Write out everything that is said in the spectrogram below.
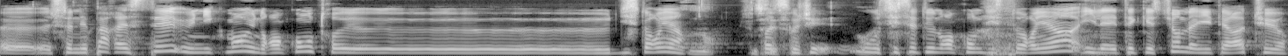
euh, ce n'est pas resté uniquement une rencontre d'historien. Non. ou si c'est une rencontre d'historien, il a été question de la littérature.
